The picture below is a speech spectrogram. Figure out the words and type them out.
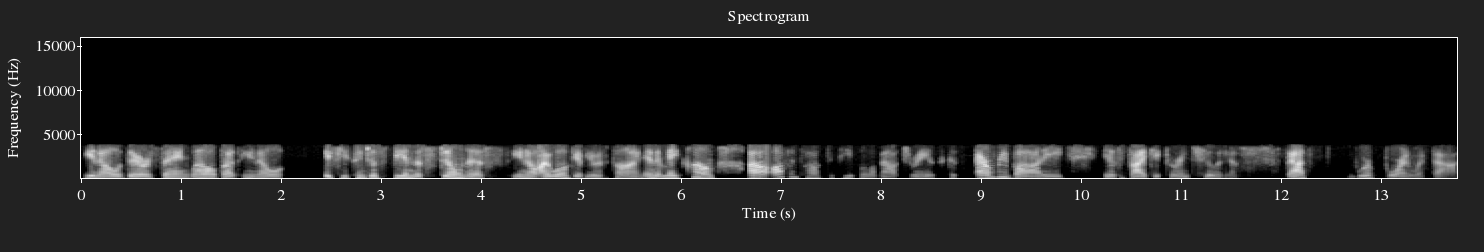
you know, they're saying, "Well, but you know, if you can just be in the stillness, you know, I will give you a sign, and it may come." I often talk to people about dreams because everybody is psychic or intuitive. That's we're born with that.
